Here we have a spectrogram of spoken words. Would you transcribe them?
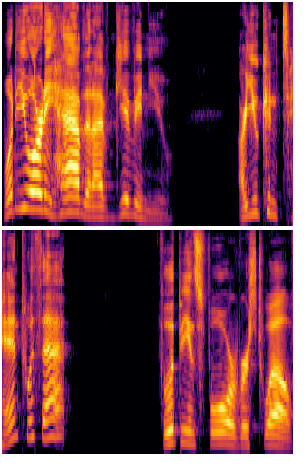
What do you already have that I've given you? Are you content with that? Philippians 4, verse 12.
